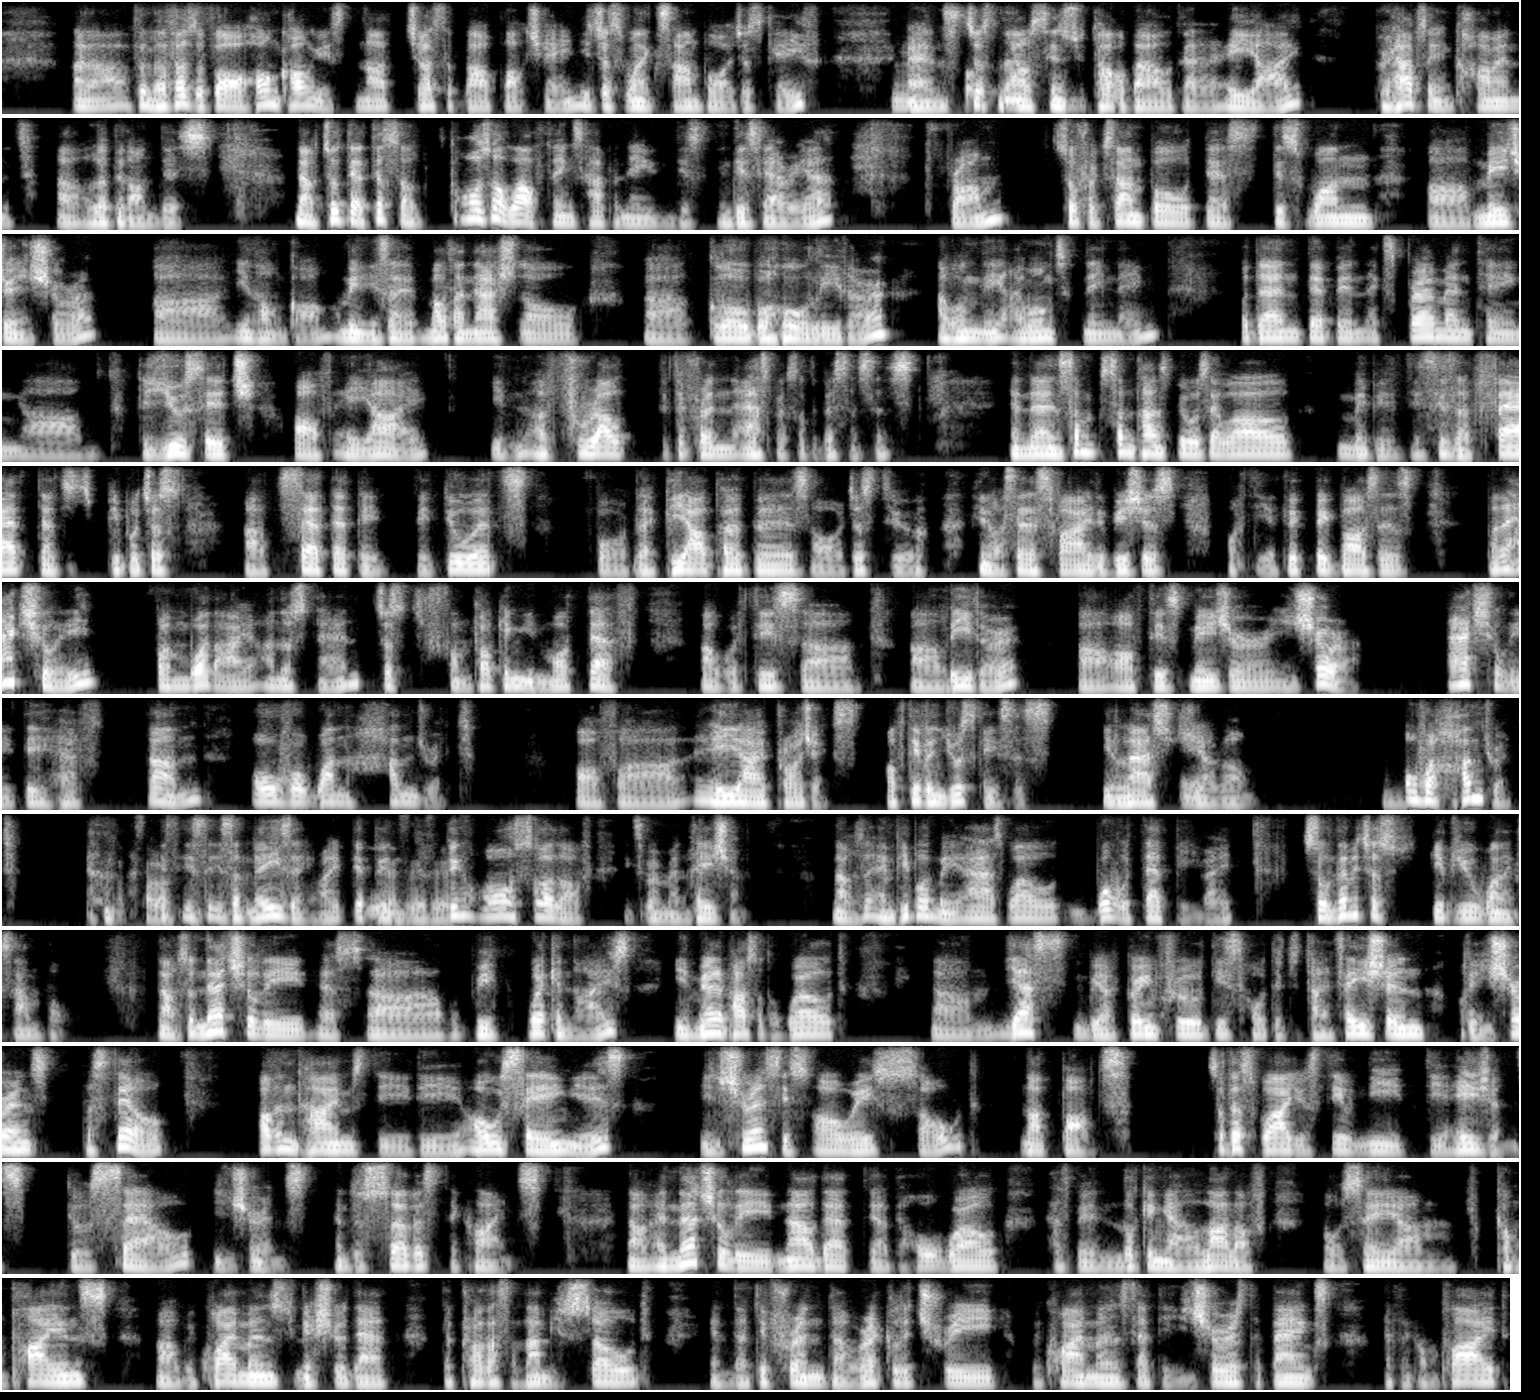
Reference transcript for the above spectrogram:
Uh, first of all, Hong Kong is not just about blockchain. It's just one example I just gave. Mm, and just now, since you talk about uh, AI, perhaps I can comment uh, a little bit on this. Now, so that there's a, also a lot of things happening in this in this area. From so, for example, there's this one uh, major insurer uh, in Hong Kong. I mean, it's a multinational uh, global leader. I won't name, I won't name name, but then they've been experimenting um, the usage of AI in, uh, throughout the different aspects of the businesses. And then some sometimes people say, well, maybe this is a fad that people just uh, said that they, they do it for the PR purpose or just to you know satisfy the wishes of the big, big bosses. But actually, from what I understand, just from talking in more depth uh, with this uh, uh, leader uh, of this major insurer, actually they have done over 100 of uh, AI projects of different use cases in last year alone. Mm-hmm. Over 100. it's, it's, it's, amazing, right? They've been yes, yes, yes. doing all sort of experimentation. Now, and people may ask, well, what would that be, right? So let me just give you one example. Now, so naturally, as uh, we recognize in many parts of the world, um, yes, we are going through this whole digitization of insurance, but still, oftentimes the, the old saying is insurance is always sold, not bought. So that's why you still need the agents to sell insurance and to service the clients. Now, and naturally, now that the, the whole world has been looking at a lot of, I would say, um, compliance uh, requirements to make sure that the products are not being sold and the different uh, regulatory requirements that the insurers, the banks have comply.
